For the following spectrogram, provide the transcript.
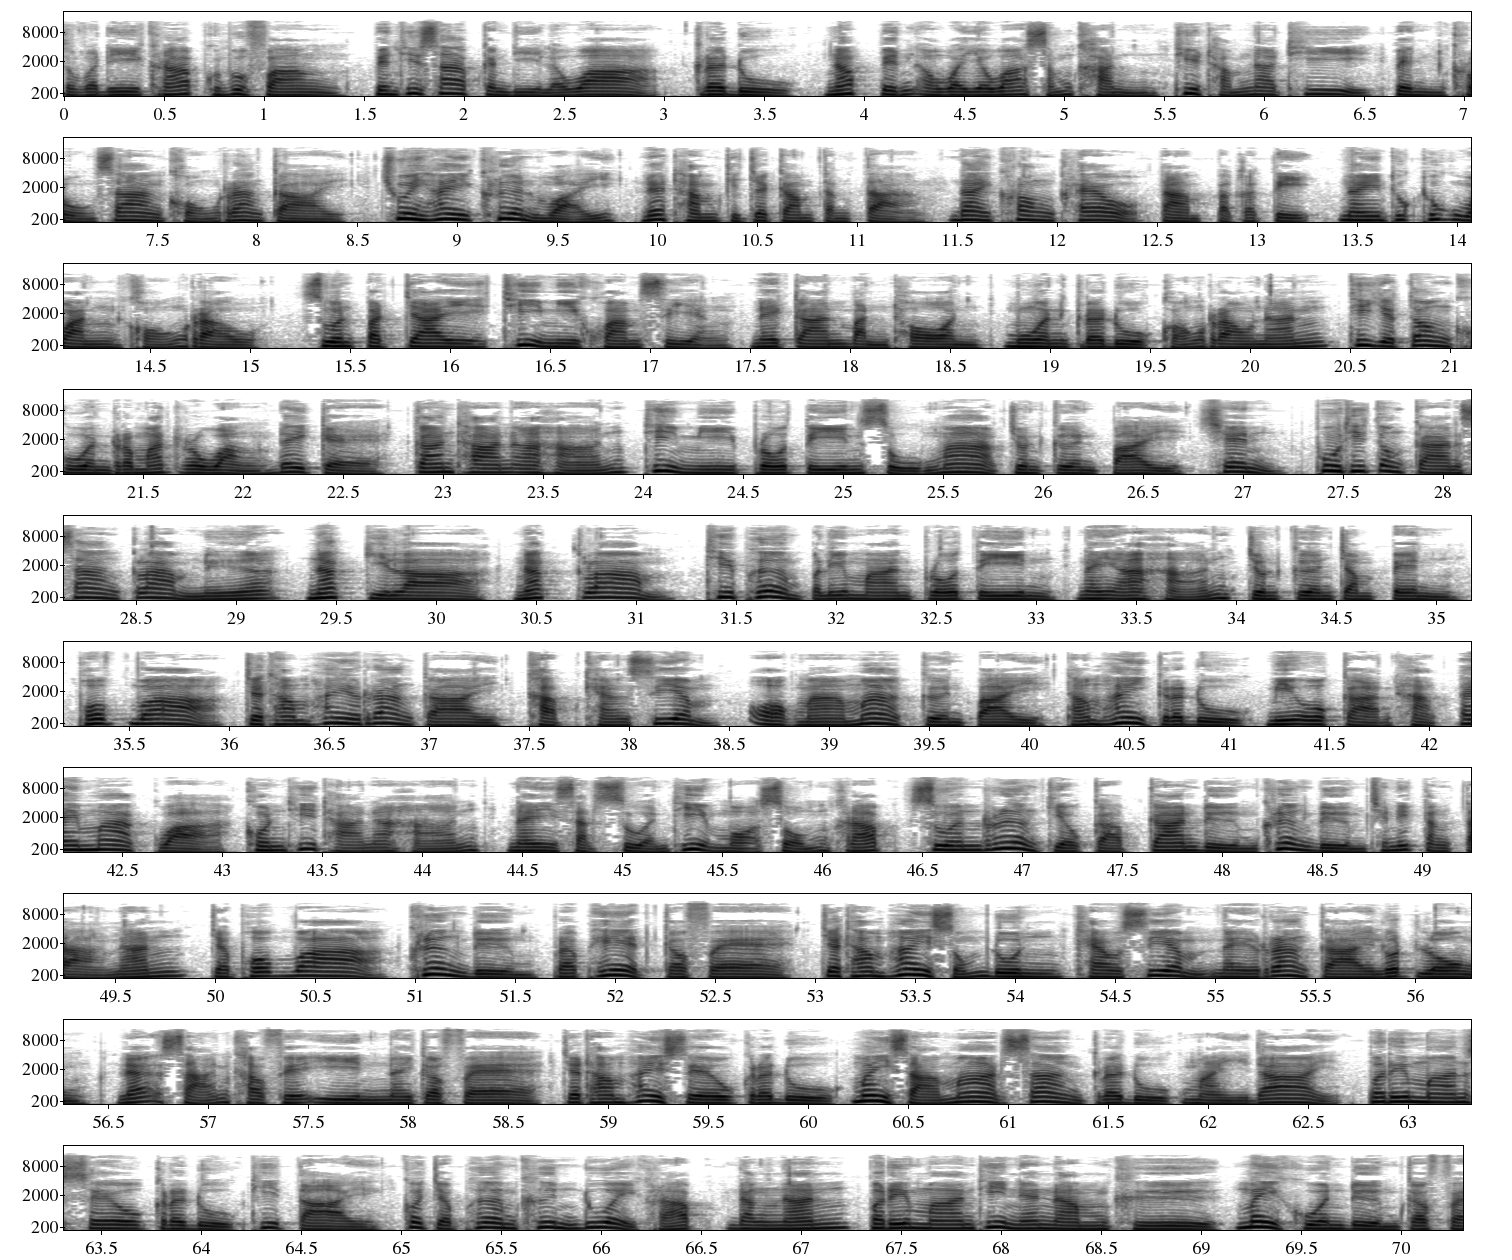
สวัสดีครับคุณผู้ฟังเป็นที่ทราบกันดีแล้วว่า กระดูกนับเป็นอวัยวะสำคัญที่ทำหน้าที่เป็นโครงสร้างของร่างกาย ช่วยให้เคลื่อนไหวและทำกิจกรรมต่างๆ ได้คล่องแคล่วตามปกติในทุกๆวันของเรา ส่วนปัจจัยที่มีความเสี่ยงในการบั่นทอนมวลกระดูกของเรานั้นที่จะต้องควรระมัดระวังได้แก่ การทานอาหารที่มีโปรตีนสูงมากจนเกินไป เช่น ผู้ที่ต้องการสร้างกล้ามเนื้อ นักกีฬา นักกล้าม ที่เพิ่มปริมาณโปรตีนในอาหารจนเกินจำเป็น พบว่าจะทำให้ร่างกายขับแคลเซียมออกมามากเกินไปทำให้กระดูกมีโอกาสหักได้มากกว่า คนที่ทานอาหารในสัดส่วนที่เหมาะสมครับ ส่วนเรื่องเกี่ยวกับการดื่มเครื่องดื่มชนิดต่างๆ นั้น จะพบว่าเครื่องดื่มประเภทกาแฟ จะทำให้สมดุลแคลเซียมในร่างกายลดลง และสารคาเฟอีนในกาแฟ จะทำให้เซลล์กระดูกไม่สามารถสร้างกระดูกใหม่ได้ ปริมาณเซลล์กระดูกที่ตายก็จะเพิ่มขึ้นด้วยครับ ดังนั้นปริมาณที่แนะนำคือ ไม่ควรดื่มกาแฟ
